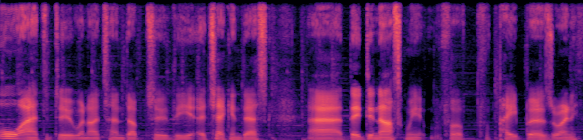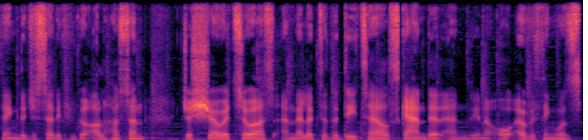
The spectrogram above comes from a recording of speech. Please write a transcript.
all I had to do when I turned up to the uh, check-in desk, uh, they didn't ask me for, for papers or anything. They just said if you've got Al Hosn, just show it to us. And they looked at the details, scanned it, and you know all, everything was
